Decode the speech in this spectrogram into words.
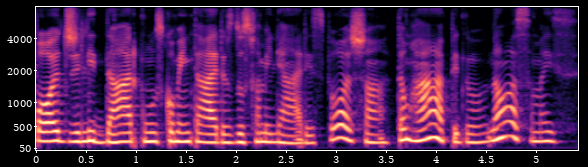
pode lidar com os comentários dos familiares? Poxa, tão rápido. Nossa, mas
